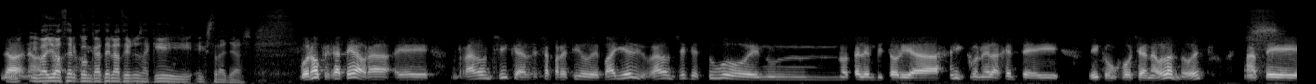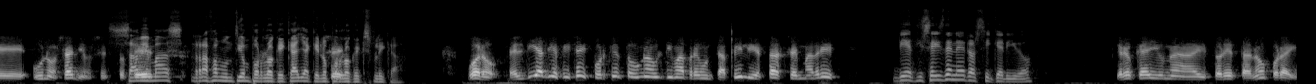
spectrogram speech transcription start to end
No, Iba yo a hacer concatenaciones aquí extrañas. Bueno, fíjate, ahora eh, Radonchik ha desaparecido de Bayern y Radonchik estuvo en un hotel en Vitoria y con el agente y, y con José hablando, ¿eh? Hace unos años. Entonces, Sabe más Rafa Muntión por lo que calla que no Sí. por lo que explica. Bueno, el día 16, por cierto, una última pregunta. Pili, ¿estás en Madrid? 16 de enero, sí, querido. Creo que hay una historieta, ¿no? Por ahí.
